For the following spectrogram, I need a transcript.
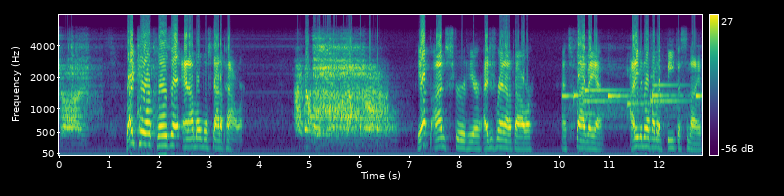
shy. Right door, close it, and I'm almost out of power. Yep, I'm screwed here. I just ran out of power. That's 5 a.m. I don't even know if I'm gonna beat this night.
